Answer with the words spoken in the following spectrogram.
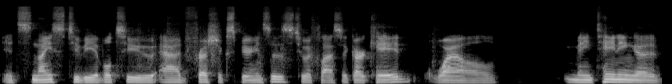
it's nice to be able to add fresh experiences to a classic arcade while maintaining a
